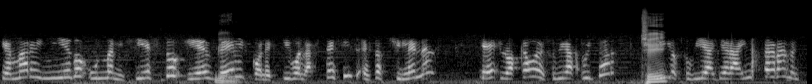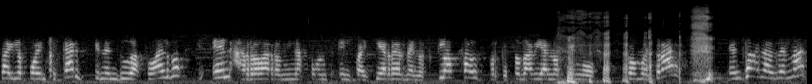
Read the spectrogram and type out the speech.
Quemar el Miedo, un manifiesto, y es del colectivo Las Tesis, esas chilenas, que lo acabo de subir a Twitter Sí. lo subí ayer a Instagram, entonces ahí lo pueden checar si tienen dudas o algo, en arroba Romina Pons en cualquier red menos Clubhouse, porque todavía no tengo cómo entrar. En todas las demás,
